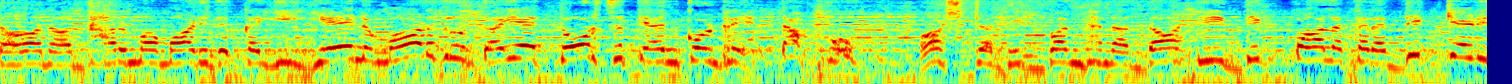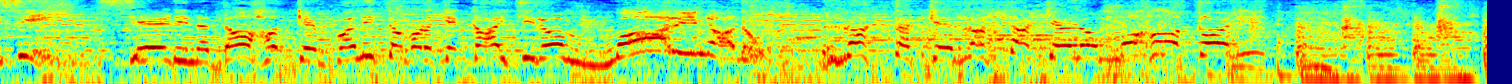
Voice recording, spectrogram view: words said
ದಾನ ಧರ್ಮ ಮಾಡಿದ ಕೈ ಏನು ಮಾಡಿದ್ರು ದಯೆ ತೋರಿಸುತ್ತೆ ಅನ್ಕೊಂಡ್ರೆ ತಪ್ಪು. ಅಷ್ಟ ದಿಗ್ಬಂಧನ ದಾಟಿ ದಿಕ್ಪಾಲಕರ ದಿಕ್ಕೇಡಿಸಿ ಸೇಡಿನ ದಾಹಕ್ಕೆ ಬಲಿ ತಗೊಳಕ್ಕೆ ಕಾಯ್ತಿರೋ ಮಾರಿ ನಾನು. ったけど、だけど、もう取り。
